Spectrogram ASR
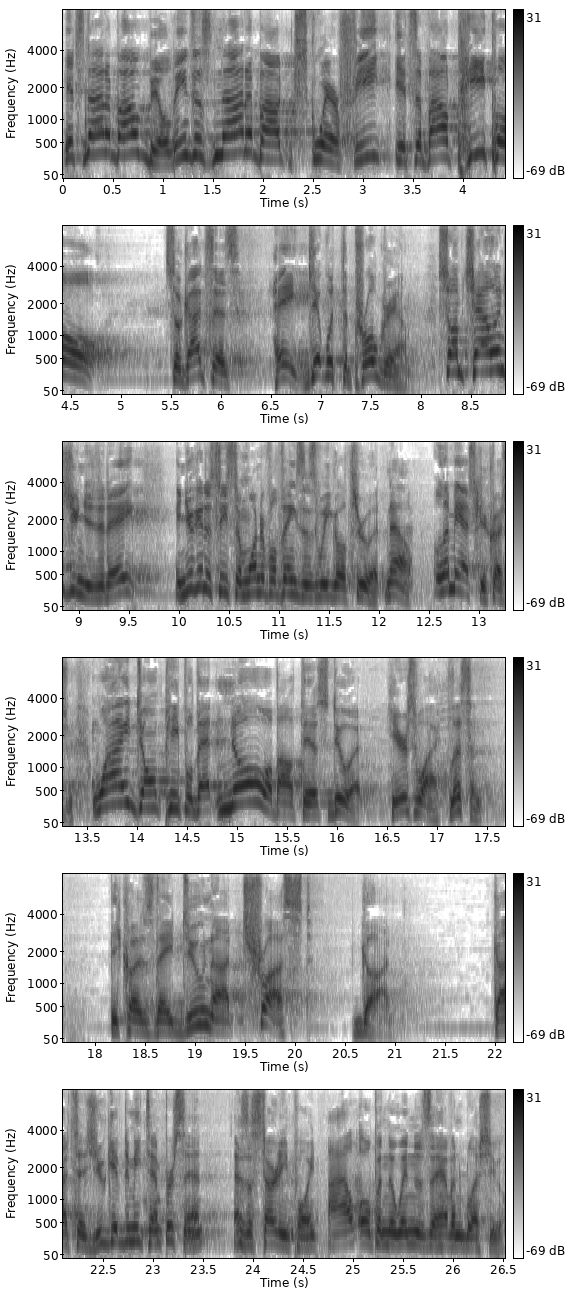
It's not about buildings, it's not about square feet, it's about people. So God says, hey, get with the program. So I'm challenging you today, and you're going to see some wonderful things as we go through it. Now, let me ask you a question. Why don't people that know about this do it? Here's why. Listen, because they do not trust God. God says, You give to me 10% as a starting point. I'll open the windows of heaven and bless you.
